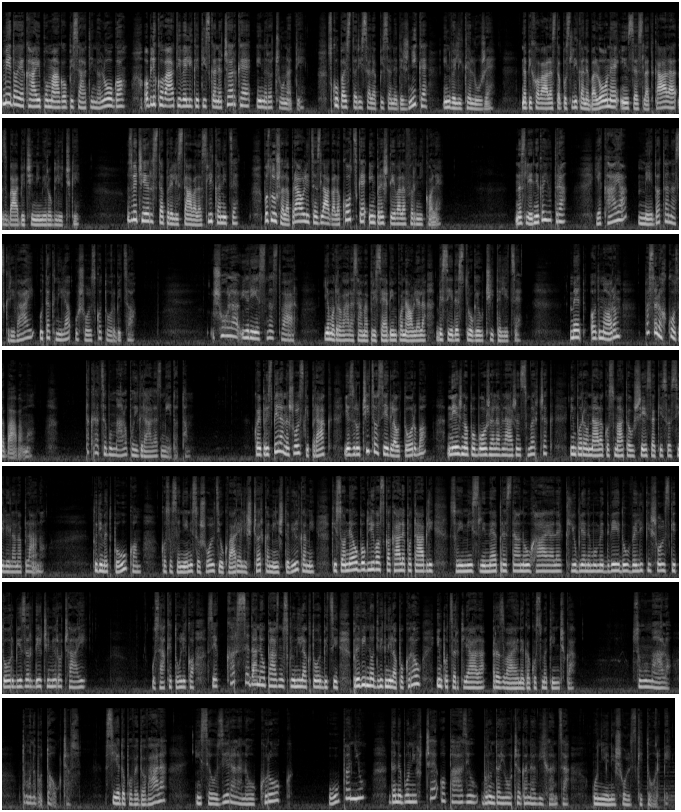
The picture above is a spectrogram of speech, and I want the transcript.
Medo je kaj pomagal pisati nalogo, oblikovati velike tiskane črke in računati. Skupaj sta risala pisane dežnike in velike luže. Napihovala sta poslikane balone in se sladkala z babičinimi roglički. Zvečer sta prelistavala slikanice, poslušala pravljice, zlagala kocke in preštevala frnikole. Naslednjega jutra je Kaja medota na skrivaj utaknila v šolsko torbico. Šola je resna stvar, je modrovala sama pri sebi in ponavljala besede stroge učiteljice. Med odmorom pa se lahko zabavamo. Takrat se bom malo poigrala z medotom. Ko je prispela na šolski prak, je z ročico segla v torbo, nežno pobožala vlažen smrček in poravnala kosmata ušesa, ki so silila na plano. Tudi med poukom ko so se njeni sošolci ukvarjali s črkami in številkami, ki so neobogljivo skakale po tabli, so jim misli neprestano uhajale k ljubljenemu medvedu v veliki šolski torbi z rdečimi ročaji. Vsake toliko se je kar se da neopazno sklonila k torbici, previdno dvignila pokrov in pocrkljala razvajenega kosmatinčka. Samo malo, da mu ne bo dolg čas, si je dopovedovala in se ozirala naokrog upanju, da ne bo nihče opazil brundajočega navihanca v njeni šolski torbi.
